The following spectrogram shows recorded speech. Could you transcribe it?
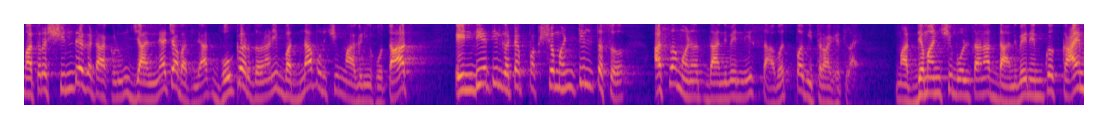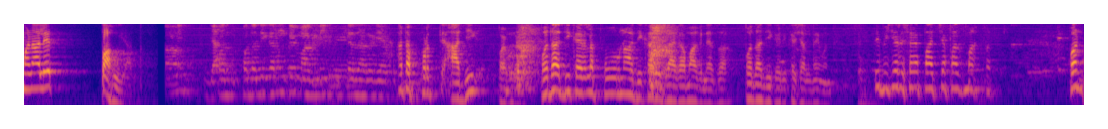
मात्र शिंदे गटाकडून जालन्याच्या बदल्यात भोकरदन आणि बदनापूरची मागणी होताच एनडीएतील घटक पक्ष म्हणतील तसं असं म्हणत दानवेंनी सावध पवित्रा घेतलाय. माध्यमांशी बोलताना दानवे नेमकं काय म्हणालेत पाहूयात. आता प्रत्येक आधी पदाधिकाऱ्याला पूर्ण अधिकारी जागा मागण्याचा. पदाधिकारी कशाला नाही म्हणते. ते बिचारे सगळ्या पाचच्या पाच मागतात. पण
